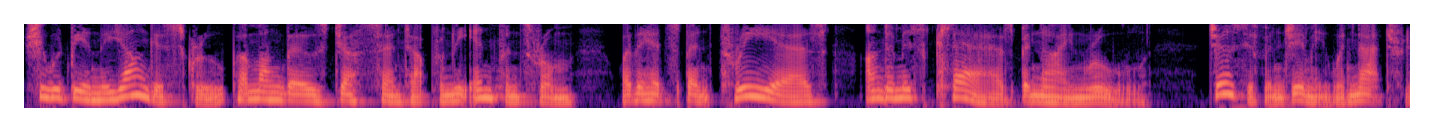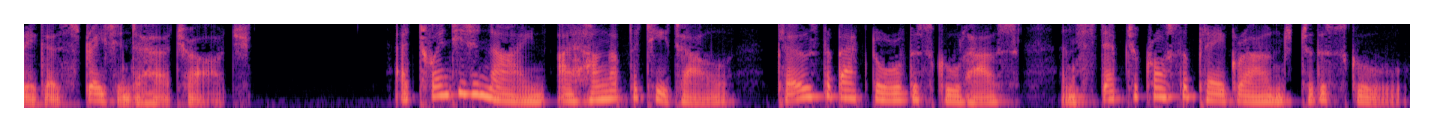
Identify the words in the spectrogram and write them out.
She would be in the youngest group, among those just sent up from the infants' room, where they had spent three years under Miss Clare's benign rule. Joseph and Jimmy would naturally go straight into her charge. At twenty to nine, I hung up the tea towel, closed the back door of the schoolhouse, and stepped across the playground to the school.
